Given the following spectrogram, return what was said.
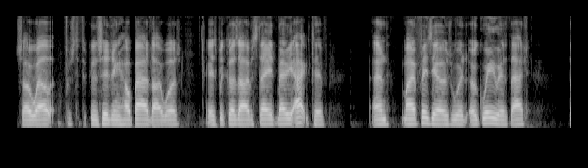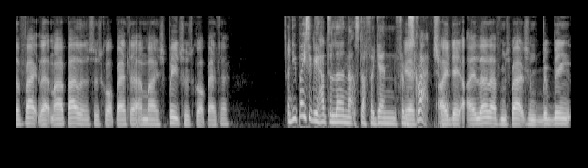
so well considering how bad I was is because I've stayed very active and my physios would agree with that. The fact that my balance has got better and my speech has got better. And you basically had to learn that stuff again from yes, scratch. Right? I did. I learned that from scratch, and being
